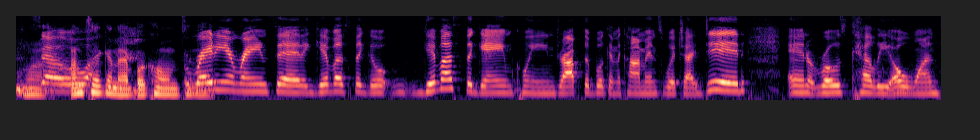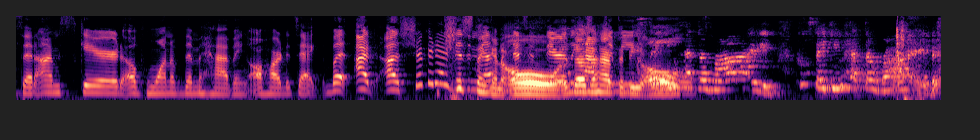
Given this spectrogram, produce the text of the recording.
Wow. I'm taking that book home tonight. Radiant Rain said, "Give us the go- give us the game, Queen. Drop the book in the comments, which I did." And Rose Kelly 01 said, "I'm scared of one of them having a heart attack." But I, a sugar daddy She's doesn't thinking ne- old. Oh, it doesn't have, have to, to mean be You old. had to ride. Who said you had to ride?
